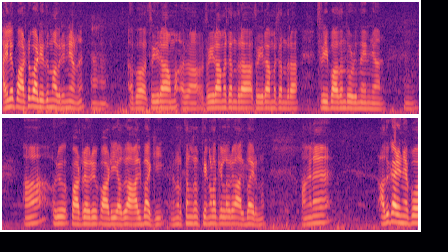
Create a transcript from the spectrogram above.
അതിലെ പാട്ട് പാടിയതും അവർ തന്നെയാണ്. അപ്പോൾ ശ്രീരാമ ശ്രീരാമചന്ദ്ര ശ്രീരാമചന്ദ്ര ശ്രീപാദം തൊഴുന്നതിന് ഞാൻ. ആ ഒരു പാട്ട് അവർ പാടി അത് ആൽബാക്കി. നൃത്ത നൃത്യങ്ങളൊക്കെ ഉള്ള ഒരു ആൽബമായിരുന്നു അങ്ങനെ അത് കഴിഞ്ഞപ്പോൾ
